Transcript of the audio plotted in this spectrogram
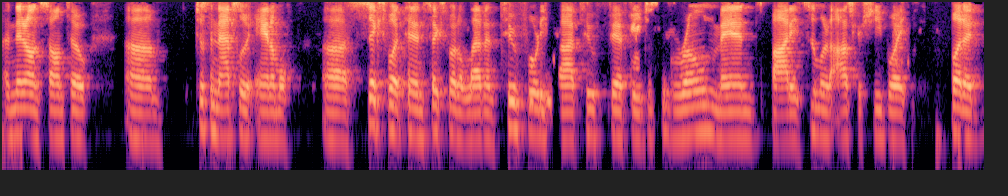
And then on Somto, um, just an absolute animal. Uh, six foot 10, six foot 11, 245, 250, just a grown man's body, similar to Oscar Tshiebwe. But a,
